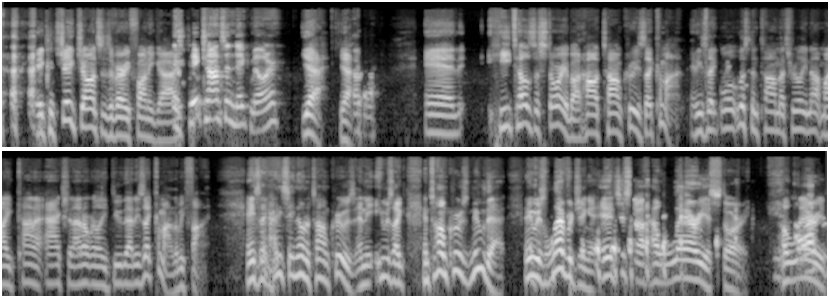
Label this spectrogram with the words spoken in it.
because Jake Johnson's a very funny guy. Is Jake Johnson Nick Miller? Yeah, yeah. Okay. And he tells the story about how Tom Cruise is like, come on. And he's like, well, listen, Tom, that's really not my kind of action. I don't really do that. He's like, come on, it'll be fine. And he's like, how do you say no to Tom Cruise? And he, was like, and Tom Cruise knew that. And he was leveraging it. And it's just a hilarious story. Oh, to Hilarious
